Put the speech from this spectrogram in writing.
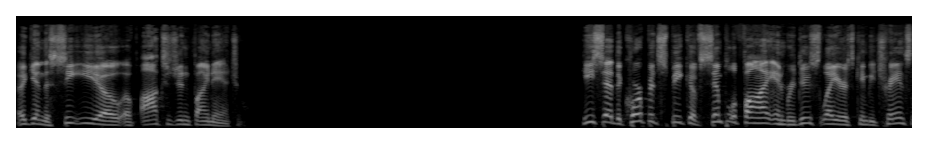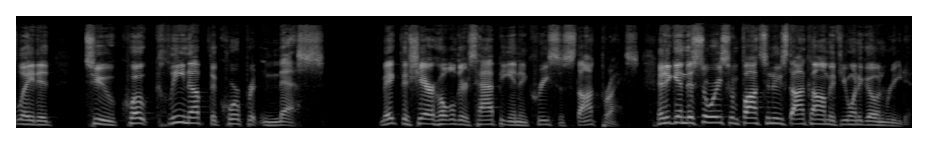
again the CEO of Oxygen Financial. He said the corporate speak of simplify and reduce layers can be translated to quote clean up the corporate mess make the shareholders happy and increase the stock price. And again, this story is from foxnews.com if you want to go and read it.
